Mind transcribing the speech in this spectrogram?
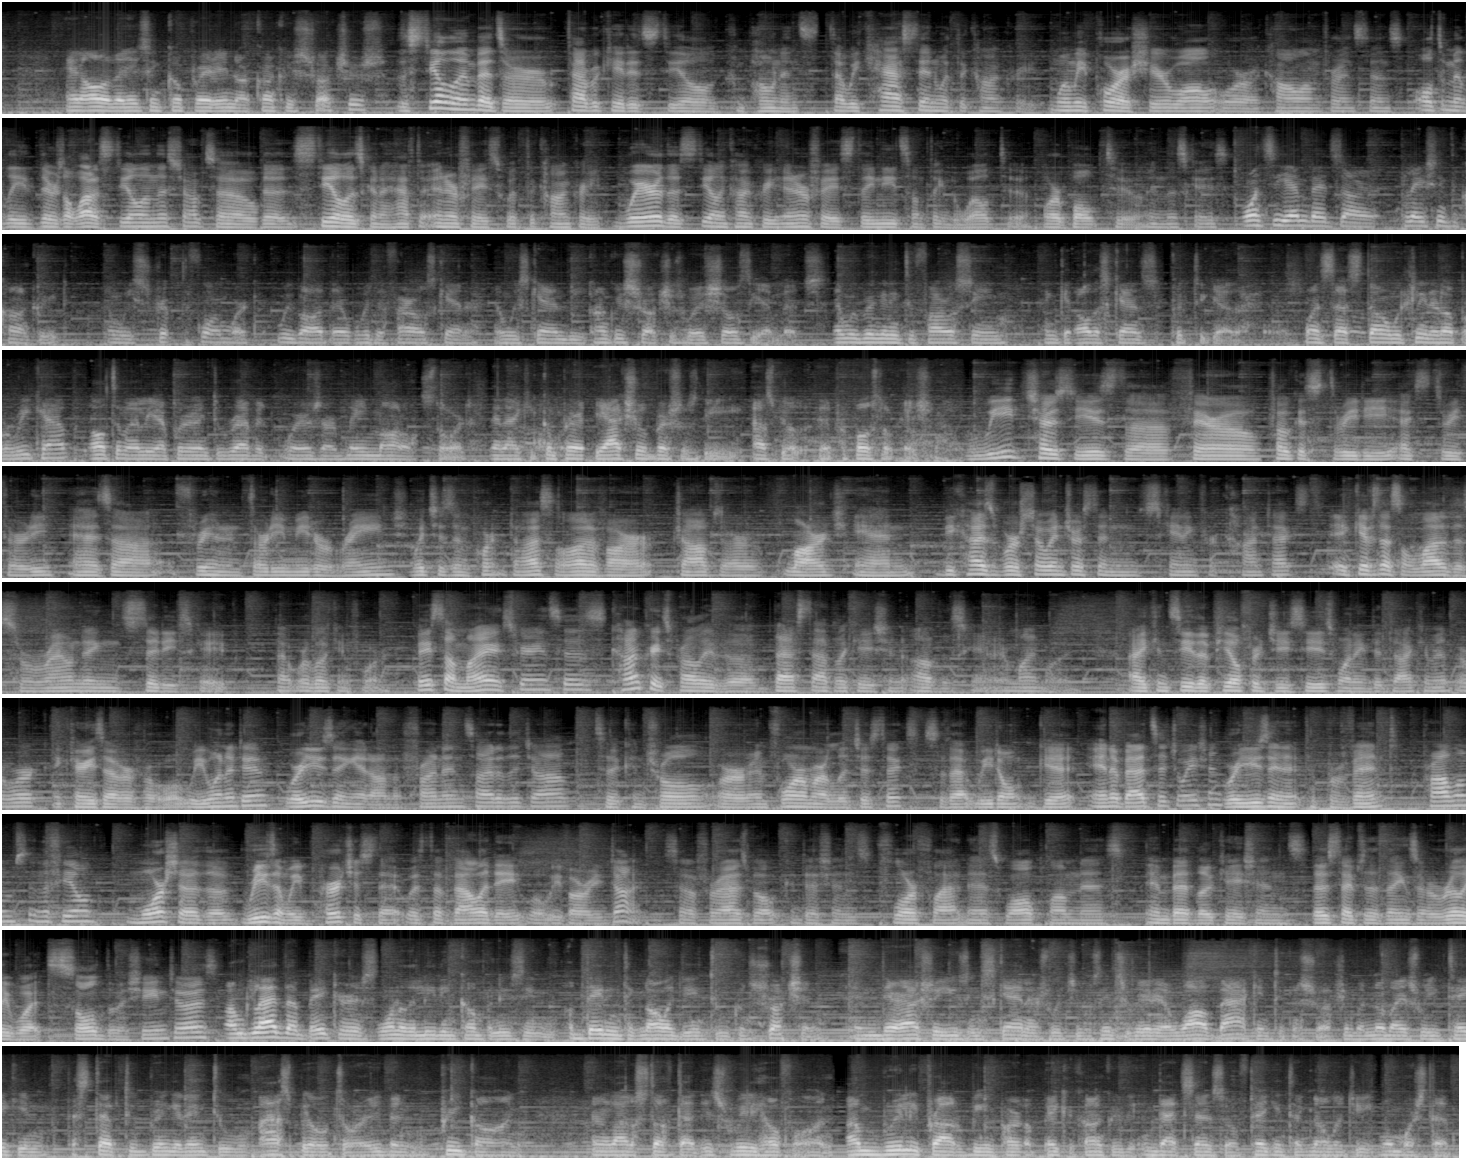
and all of it is incorporated in our concrete structures. The steel embeds are fabricated steel components that we cast in with the concrete. When we pour a shear wall or a column, for instance, ultimately there's a lot of steel in this job, so the steel is going to have to interface with the concrete. Where the steel and concrete interface, they need something to weld to, or bolt to in this case. Once the embeds are placed into concrete, and we strip the formwork. We go out there with the Faro scanner and we scan the concrete structures where it shows the embeds. Then we bring it into Faro Scene and get all the scans put together. Once that's done, we clean it up and recap. Ultimately, I put it into Revit, where is our main model stored. Then I can compare the actual versus the as-built, the proposed location. We chose to use the Faro Focus 3D X330. It has a 330 meter range, which is important to us. A lot of our jobs are large, and because we're so interested in scanning for context, it gives us a lot of the surrounding cityscape that we're looking for. Based on my experiences, concrete's probably the best application of the scanner in my mind. I can see the appeal for GCs wanting to document their work. It carries over for what we want to do. We're using it on the front end side of the job to control or inform our logistics so that we don't get in a bad situation. We're using it to prevent problems in the field. More so, the reason we purchased it was to validate what we've already done. So for as-built conditions, floor flatness, wall plumbness, embed locations, those types of things are really what sold the machine to us. I'm glad that Baker is one of the leading companies in updating technology into construction. And they're actually using scanners, which was integrated a while back into construction, but nobody's really taking the step to bring it into as-built or even pre-con and a lot of stuff that is really helpful on. I'm really proud of being part of Baker Concrete in that sense of taking technology one more step.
